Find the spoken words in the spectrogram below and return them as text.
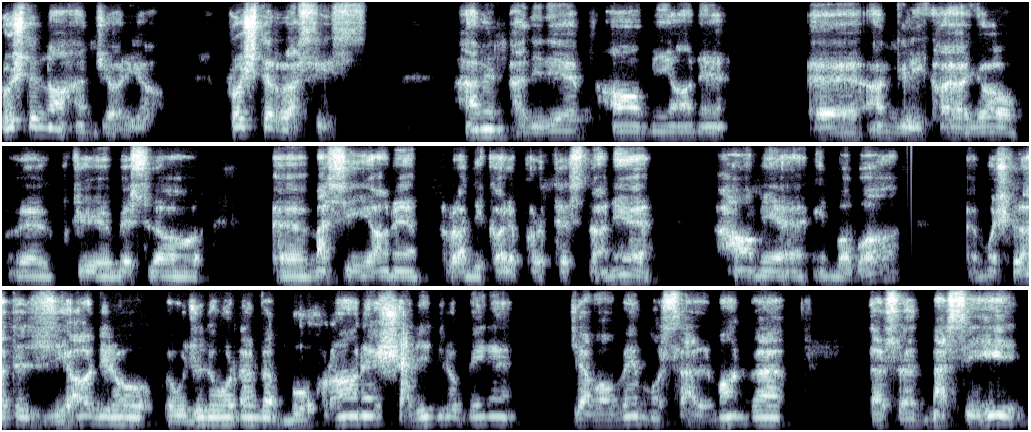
رشد ناهنجاری ها رشد راسیست همین پدیده حامیان انگلیکا یا مثل مسیحیان رادیکال پروتستانی حامی این بابا مشکلات زیادی رو به وجود آوردن و بحران شدیدی رو بین جوامع مسلمان و در صورت مسیحی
